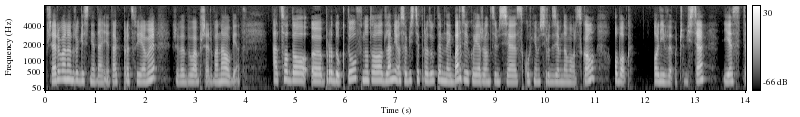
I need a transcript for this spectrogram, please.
przerwa na drogie śniadanie, tak pracujemy, żeby była przerwa na obiad. A co do y, produktów, no to dla mnie osobiście produktem najbardziej kojarzącym się z kuchnią śródziemnomorską, obok oliwy oczywiście, jest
